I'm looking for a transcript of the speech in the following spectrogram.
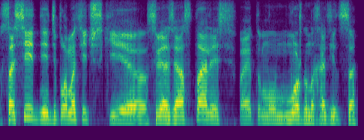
соседние дипломатические связи остались, поэтому можно находиться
